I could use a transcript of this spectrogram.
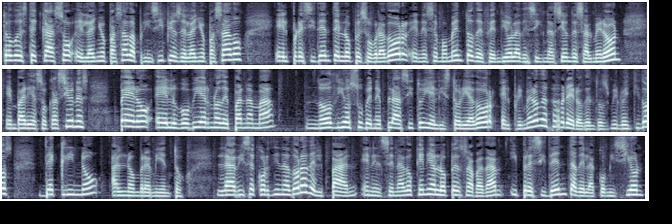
todo este caso el año pasado, a principios del año pasado, el presidente López Obrador en ese momento defendió la designación de Salmerón en varias ocasiones, pero el gobierno de Panamá no dio su beneplácito y el historiador, el primero de febrero del 2022, declinó al nombramiento. La vicecoordinadora del PAN en el Senado, Kenia López Rabadán, y presidenta de la Comisión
